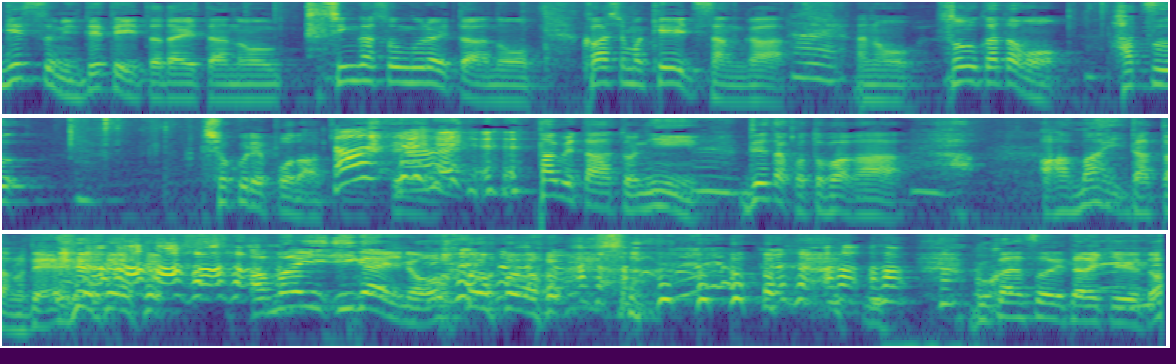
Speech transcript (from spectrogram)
ゲストに出ていただいたあの、シンガーソングライターの川島圭一さんが、はい。あの、その方も、初、食レポだって言って、食べた後に出た言葉が、甘いだったので、甘い以外の ご感想いただけると。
